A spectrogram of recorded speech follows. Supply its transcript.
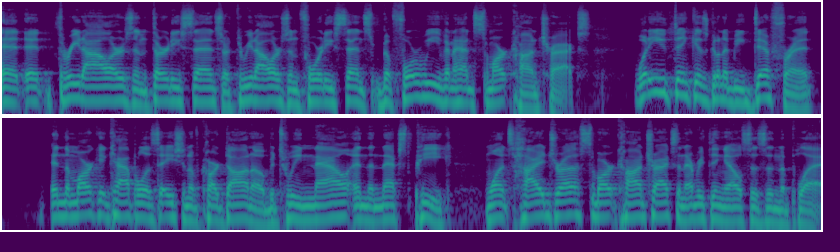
at, at $3.30 or $3.40 before we even had smart contracts? What do you think is going to be different in the market capitalization of Cardano between now and the next peak once Hydra, smart contracts, and everything else is into play?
